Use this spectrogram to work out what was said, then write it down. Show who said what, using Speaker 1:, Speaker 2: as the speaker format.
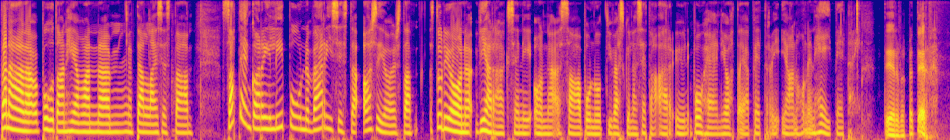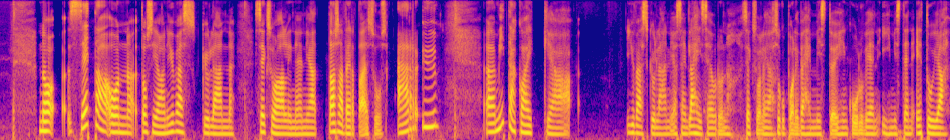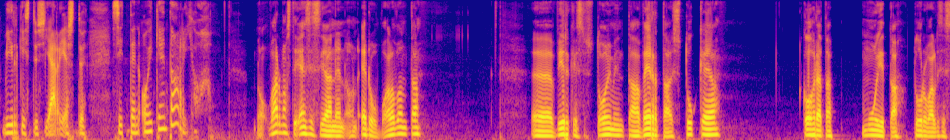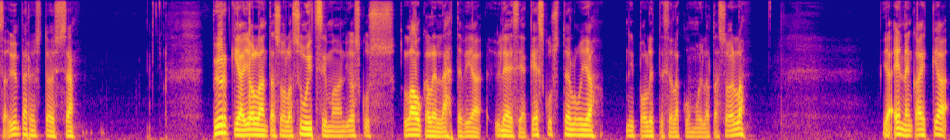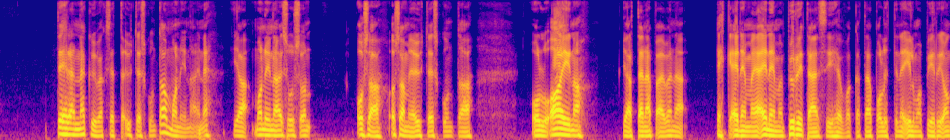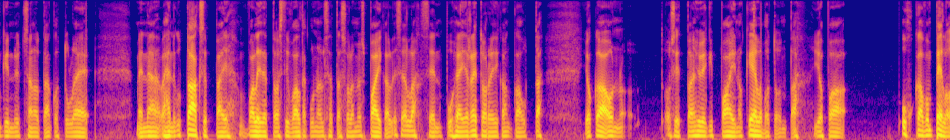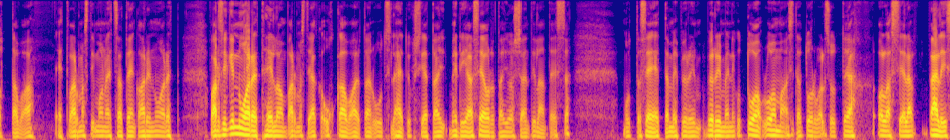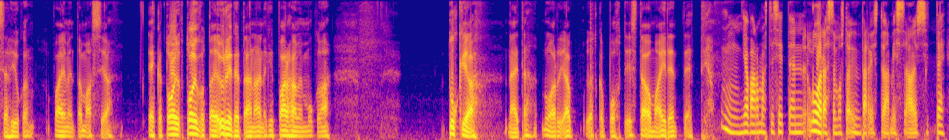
Speaker 1: Tänään puhutaan hieman tällaisesta sateenkaarilipun värisistä asioista. Studioon vieraakseni on saapunut Jyväskylän Seta ryn puheenjohtaja Petri Janhunen. Hei Petri.
Speaker 2: Tervepä terve.
Speaker 1: No SETA on tosiaan Jyväskylän seksuaalinen ja tasavertaisuus ry. Mitä kaikkea Jyväskylän ja sen lähiseudun seksuaali- ja sukupuolivähemmistöihin kuuluvien ihmisten etu- ja virkistysjärjestö sitten oikein tarjoaa?
Speaker 2: No varmasti ensisijainen on edunvalvonta, virkistystoimintaa, vertaistukea, kohdata muita turvallisissa ympäristöissä, pyrkiä jollain tasolla suitsimaan joskus laukalle lähteviä yleisiä keskusteluja niin poliittisella kuin muilla tasoilla. Ja ennen kaikkea tehdä näkyväksi, että yhteiskunta on moninainen ja moninaisuus on osa, osa meidän yhteiskuntaa ollut aina ja tänä päivänä ehkä enemmän ja enemmän pyritään siihen, vaikka tämä poliittinen ilmapiiri onkin nyt sanotaanko tulee mennään vähän niin kuin taaksepäin valitettavasti valtakunnallisella tasolla myös paikallisella sen puheen ja retoriikan kautta, joka on osittain hyvinkin painokelvotonta, jopa uhkaavan pelottavaa. Että varmasti monet sateenkaarinuoret, varsinkin nuoret, heillä on varmasti aika uhkaavaa jotain uutislähetyksiä tai mediaa seurata joissain tilanteissa. Mutta se, että me pyrimme, pyrimme niin tuo, luomaan sitä turvallisuutta ja olla siellä välissä hiukan vaimentamassa ja ehkä toivotaan ja yritetään ainakin parhaamme mukaan tukea näitä nuoria, jotka pohtii sitä omaa identiteettiä.
Speaker 1: Mm, ja varmasti sitten luoda sellaista ympäristöä, missä olisi sitten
